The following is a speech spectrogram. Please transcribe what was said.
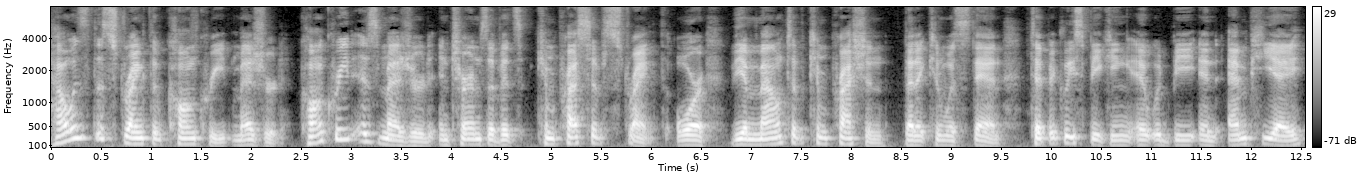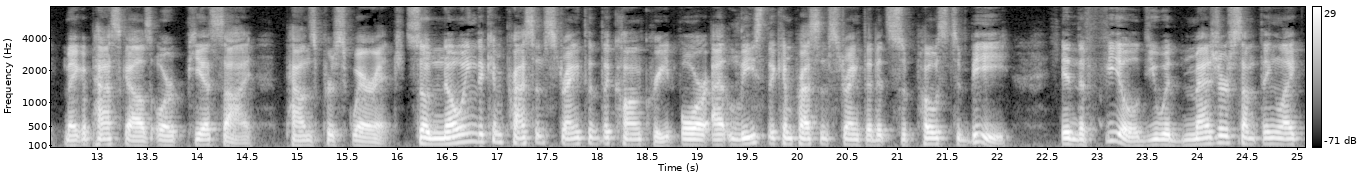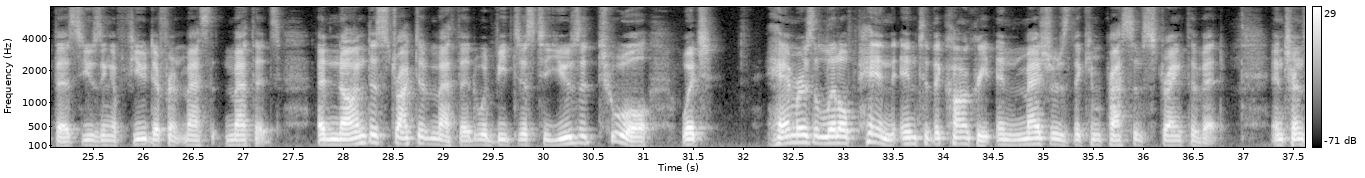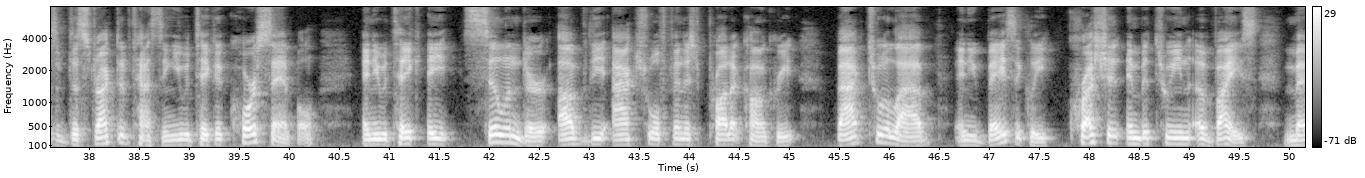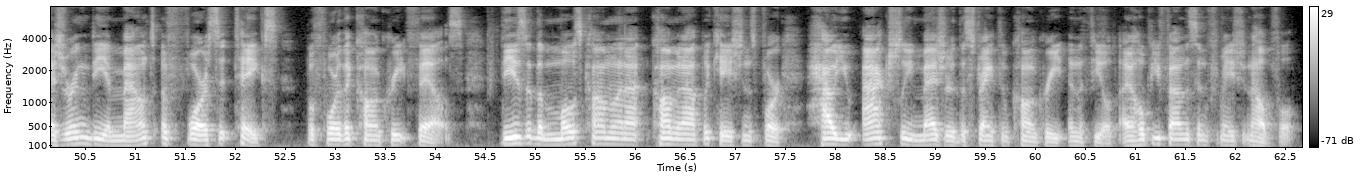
How is the strength of concrete measured? Concrete is measured in terms of its compressive strength or the amount of compression that it can withstand. Typically speaking, it would be in MPa, megapascals, or psi, pounds per square inch. So knowing the compressive strength of the concrete, or at least the compressive strength that it's supposed to be, in the field, you would measure something like this using a few different methods. A non destructive method would be just to use a tool which hammers a little pin into the concrete and measures the compressive strength of it. In terms of destructive testing, you would take a core sample and you would take a cylinder of the actual finished product concrete back to a lab and you basically crush it in between a vise, measuring the amount of force it takes before the concrete fails. These are the most common, uh, common applications for how you actually measure the strength of concrete in the field. I hope you found this information helpful.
